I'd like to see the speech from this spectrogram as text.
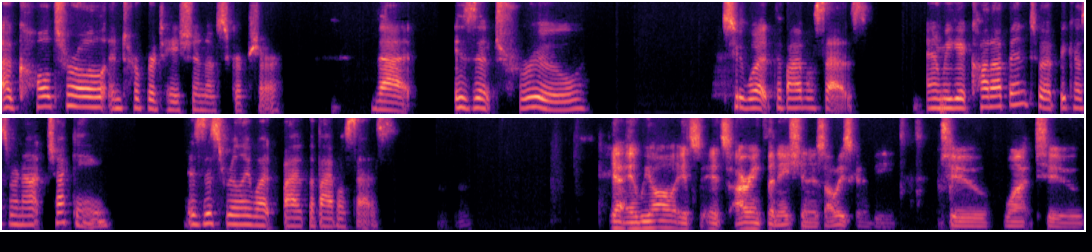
a cultural interpretation of scripture that isn't true to what the Bible says. And we get caught up into it because we're not checking is this really what the Bible says? yeah and we all it's it's our inclination is always going to be to want to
